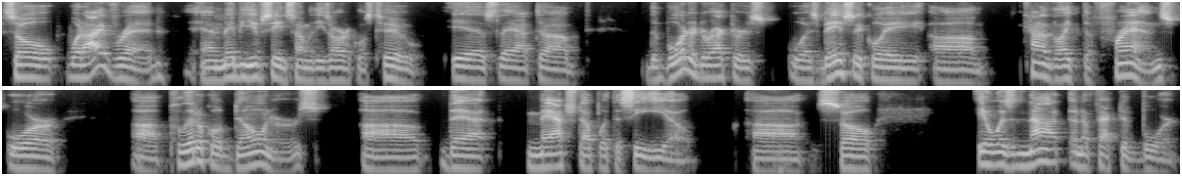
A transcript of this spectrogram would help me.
So what I've read, and maybe you've seen some of these articles too, is that uh, the board of directors was basically um, kind of like the friends or uh, political donors uh, that matched up with the CEO. Uh, so it was not an effective board.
